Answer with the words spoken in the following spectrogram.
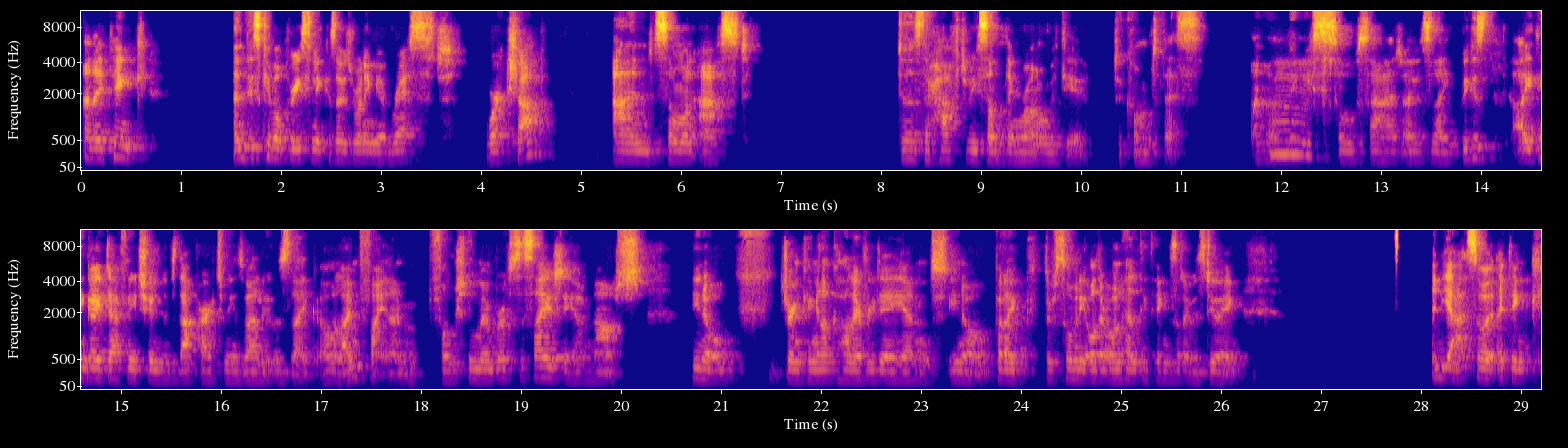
and I think and this came up recently because I was running a rest workshop and someone asked does there have to be something wrong with you to come to this and that made me mm. so sad. I was like, because I think I definitely tuned into that part to me as well. It was like, oh, well, I'm fine. I'm a functioning member of society. I'm not, you know, drinking alcohol every day. And, you know, but like there's so many other unhealthy things that I was doing. And yeah, so I think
